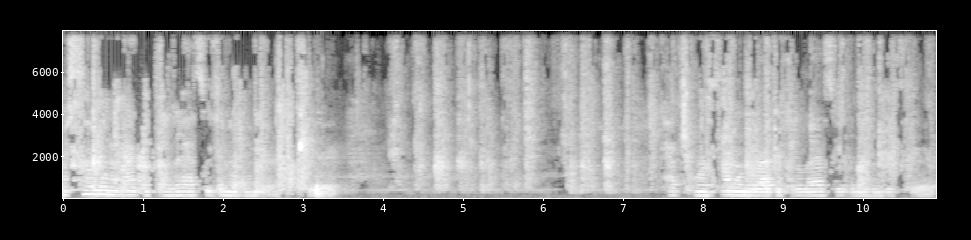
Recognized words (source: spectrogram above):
And Rising for the last week of November. Capricorn, Moon, and for the last week of November. Spirit.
